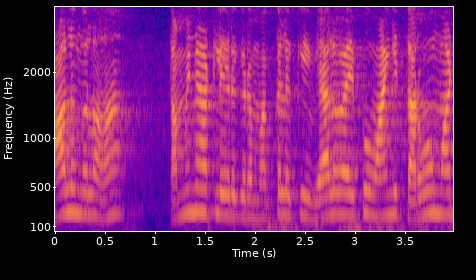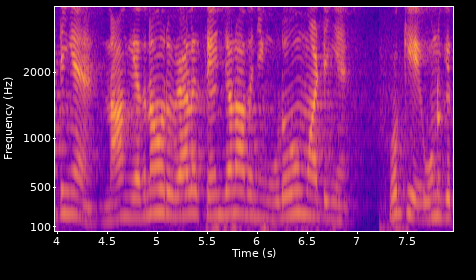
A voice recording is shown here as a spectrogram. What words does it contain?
ஆளுங்களாம் தமிழ்நாட்டில் இருக்கிற மக்களுக்கு வேலை வாய்ப்பு வாங்கி தரவும் மாட்டீங்க. நாங்கள் எதனா ஒரு வேலை செஞ்சாலும் அதை நீங்கள் விடவும் மாட்டீங்க. ஓகே உனக்கு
